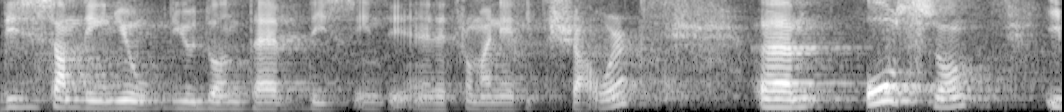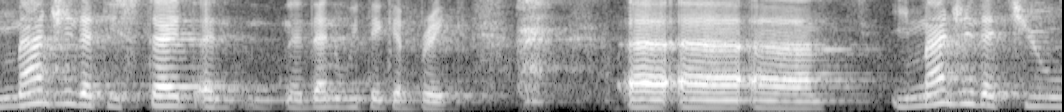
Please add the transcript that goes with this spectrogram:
This is something new. You don't have this in the electromagnetic shower. Um, also, imagine that instead, and then we take a break. uh, uh, uh, imagine that you,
